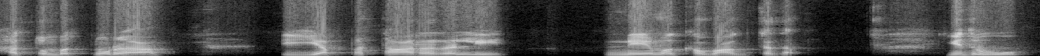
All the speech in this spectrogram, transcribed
ಹತ್ತೊಂಬತ್ ನೂರ ಎಪ್ಪತ್ತಾರರಲ್ಲಿ ನೇಮಕವಾಗ್ತದ. ಇದು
